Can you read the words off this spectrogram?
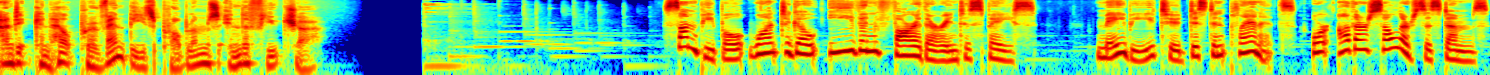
and it can help prevent these problems in the future. Some people want to go even farther into space, maybe to distant planets or other solar systems.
